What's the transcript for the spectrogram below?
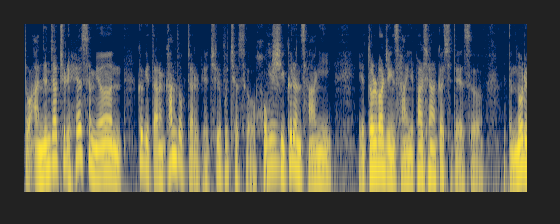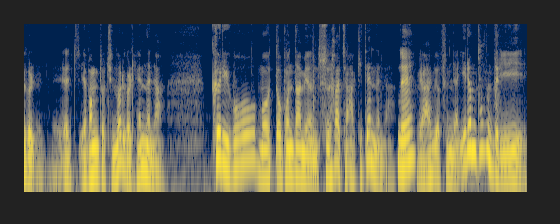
또 안전 조치를 했으면 거기에 따른 감독자를 배치를 붙여서 혹시 예. 그런 상황이 돌발적인 상황이 발생할 것에 대해서 어떤 노력을 예방 조치 노력을 했느냐. 그리고 뭐 또 본다면 수사가 정확히 됐느냐. 네. 왜 합의 없었냐. 이런 부분들이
